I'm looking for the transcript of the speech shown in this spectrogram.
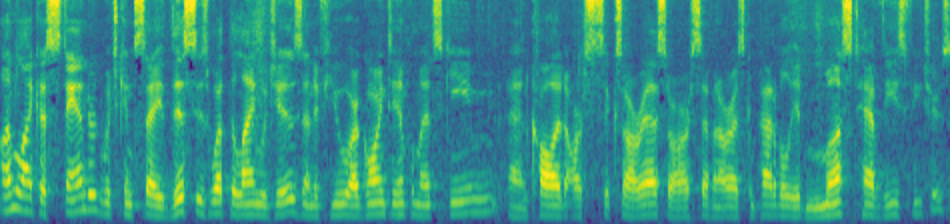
unlike a standard which can say this is what the language is, and if you are going to implement Scheme and call it R6RS or R7RS compatible, it must have these features.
